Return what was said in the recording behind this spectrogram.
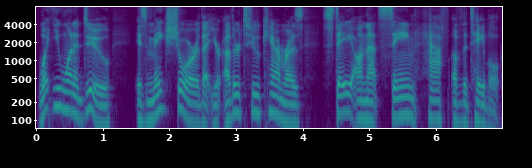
What you want to do is make sure that your other two cameras stay on that same half of the table.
